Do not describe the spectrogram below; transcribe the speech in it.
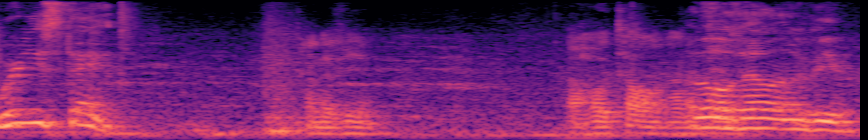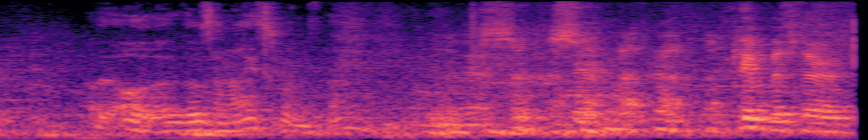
Where are you staying? Hanavim. A hotel in Hanavim. A hotel in Hanavim. Oh, those are nice ones, no? Kimbutzer.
